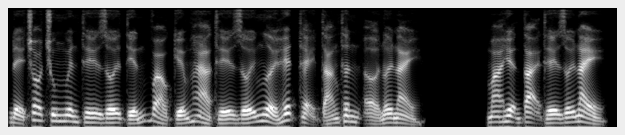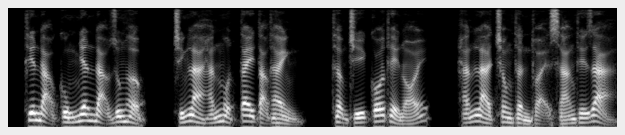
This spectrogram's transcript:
để cho trung nguyên thế giới tiến vào kiếm hà thế giới người hết thệ táng thân ở nơi này. Mà hiện tại thế giới này, thiên đạo cùng nhân đạo dung hợp, chính là hắn một tay tạo thành, thậm chí có thể nói, hắn là trong thần thoại sáng thế giả.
